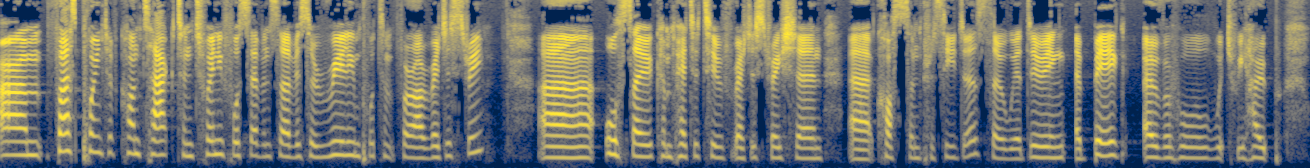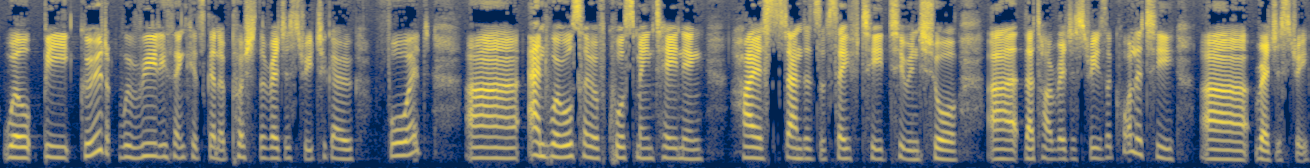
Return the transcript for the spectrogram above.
um, first point of contact and 24 7 service are really important for our registry. Uh, also, competitive registration uh, costs and procedures. So, we're doing a big overhaul, which we hope will be good. We really think it's going to push the registry to go forward. Uh, and we're also, of course, maintaining highest standards of safety to ensure uh, that our registry is a quality uh, registry.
